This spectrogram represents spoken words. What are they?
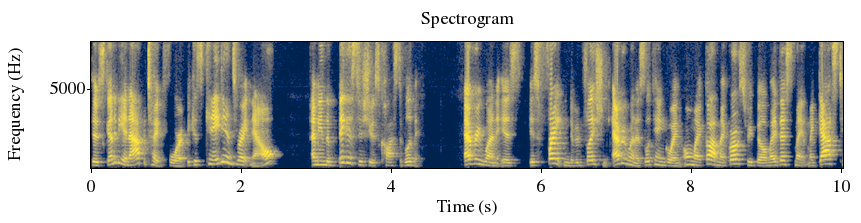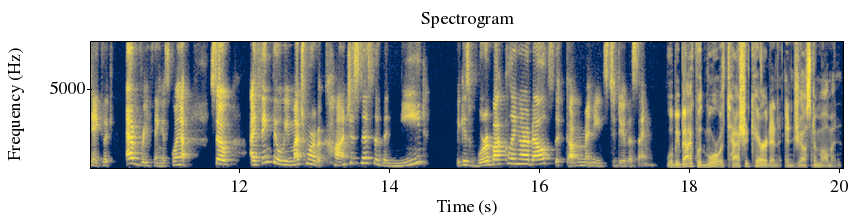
there's going to be an appetite for it because Canadians right now, I mean, the biggest issue is cost of living. Everyone is is frightened of inflation. Everyone is looking, going, "Oh my God, my grocery bill, my this, my my gas tank, like everything is going up." So I think there will be much more of a consciousness of the need because we're buckling our belts that government needs to do the same. We'll be back with more with Tasha Kheiriddin in just a moment.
